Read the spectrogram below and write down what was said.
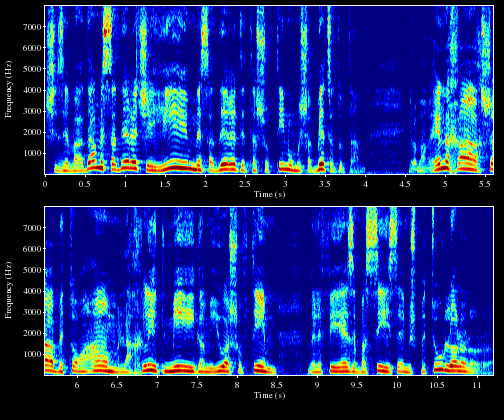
שזה ועדה מסדרת שהיא מסדרת את השופטים ומשבצת אותם. כלומר, אין לך עכשיו בתור העם להחליט מי גם יהיו השופטים ולפי איזה בסיס הם ישפטו, לא, לא, לא, לא.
